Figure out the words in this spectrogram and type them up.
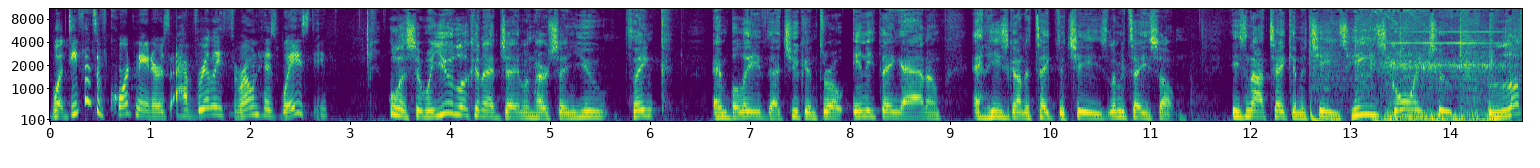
what defensive coordinators have really thrown his way, Steve? Well, listen, when you're looking at Jalen Hurts and you think and believe that you can throw anything at him and he's going to take the cheese. Let me tell you something. He's not taking the cheese. He's going to look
